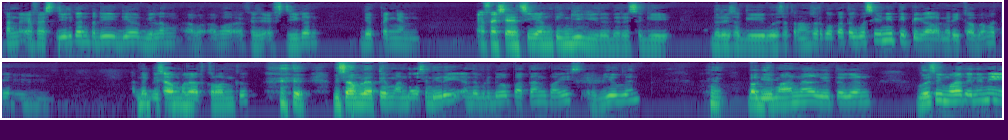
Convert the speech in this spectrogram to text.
kan FSG kan tadi dia bilang apa, apa FSG kan dia pengen efisiensi yang tinggi gitu dari segi dari segi bursa transfer. Kok kata gue sih ini tipikal Amerika banget ya. Hmm. Anda bisa melihat Kronke bisa melihat tim Anda sendiri Anda berdua Patan Pais MU kan? Bagaimana gitu kan? Gue sih melihat ini nih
